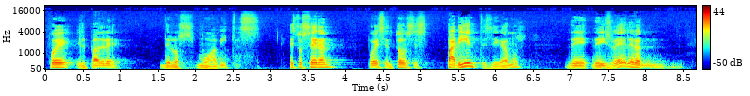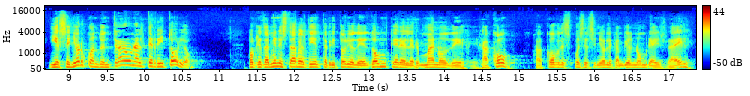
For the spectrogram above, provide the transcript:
fue el padre de los moabitas. Estos eran, pues entonces, parientes, digamos, de, Israel. Eran... Y el Señor cuando entraron al territorio, porque también estaba el, territorio de Edom, que era el hermano de Jacob. Jacob después el Señor le cambió el nombre a Israel.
